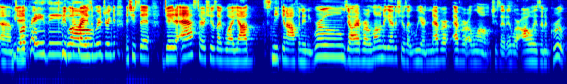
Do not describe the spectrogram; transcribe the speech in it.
um, People are Jada- crazy. People you are crazy. We're drinking." And she said Jada asked her. She was like, "Well, y'all sneaking off in any rooms? Y'all ever alone together?" She was like, "We are never ever alone." She said, "We're always in a group."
